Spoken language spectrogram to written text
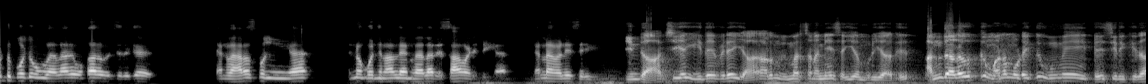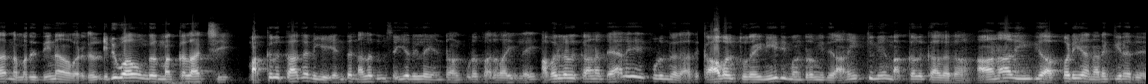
ஓட்டு போட்டு உங்களை எல்லாரையும் உட்கார வச்சிருக்கு. எங்களை அரெஸ்ட் பண்ணுவீங்க இன்னும் கொஞ்ச நாள்ல எங்களை எல்லாரையும் சாவடிப்பீங்க. எல்லா வேலையும் செய்வீங்க இந்த ஆட்சியை இதை விட யாராலும் விமர்சனமே செய்ய முடியாது. அந்த அளவுக்கு மனம் உடைத்து உண்மையை பேசியிருக்கிறார் நமது தீனா அவர்கள். இதுவா உங்கள் மக்களாட்சி. மக்களுக்காக நீங்க எந்த நல்லதும் செய்யவில்லை என்றால் கூட பரவாயில்லை. அவர்களுக்கான வேலையை கொடுங்கள். அது காவல்துறை நீதிமன்றம் இது அனைத்துமே மக்களுக்காக தான் ஆனால் இங்கு அப்படியா நடக்கிறது?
